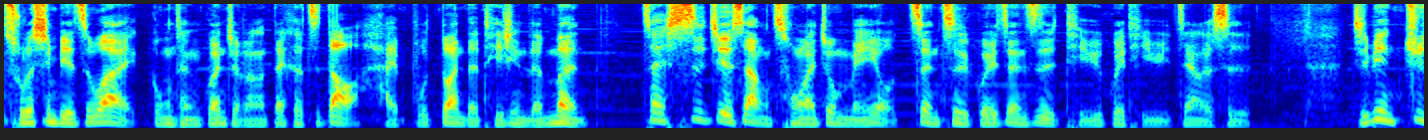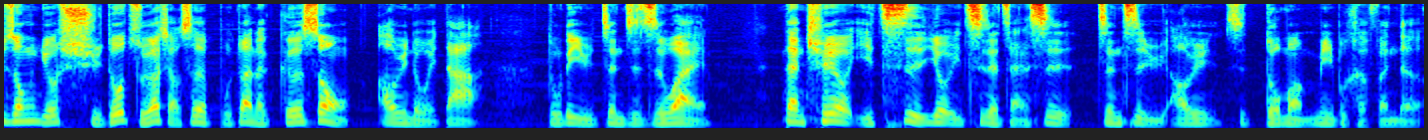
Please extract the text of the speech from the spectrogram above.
除了性别之外，宫藤官九郎的待客之道还不断地提醒人们，在世界上从来就没有政治归政治、体育归体育这样的事。即便剧中有许多主要角色不断地歌颂奥运的伟大，独立于政治之外。但却又一次又一次的展示政治与奥运是多么密不可分的。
